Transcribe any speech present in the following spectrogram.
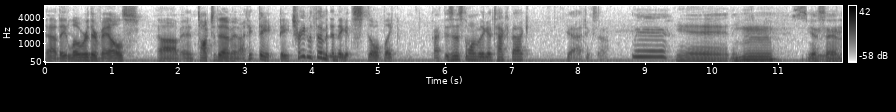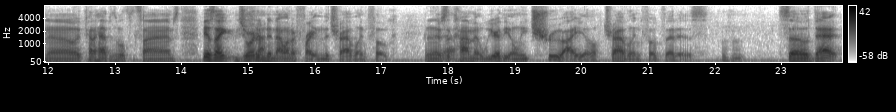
Uh, they lower their veils um, and talk to them, and I think they they trade with them, and then they get still like, uh, isn't this the one where they get attacked back? Yeah, I think so. eh, Yeah. Yes and no. It kind of happens multiple times because, like, Jordan Yeah. did not want to frighten the traveling folk, and then there's Yeah. the comment, "We are the only true Aiel traveling folk." That is. hmm So that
